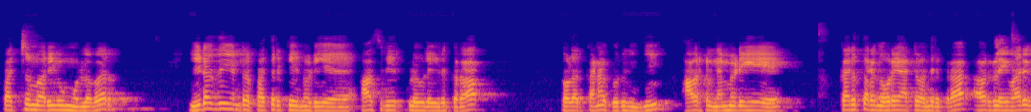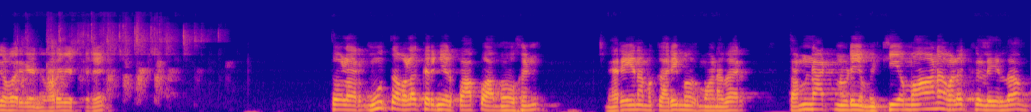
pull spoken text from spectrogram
பற்றும் அறிவும் உள்ளவர். இடது என்ற பத்திரிகையினுடைய ஆசிரியர் குழுவில் இருக்கிறார். தோழர் கனகுருஞ்சி அவர்கள் நம்முடைய கருத்தரங்க உரையாற்ற வந்திருக்கிறார். அவர்களை வருக வருக என வரவேற்கிறேன். தோழர் மூத்த வழக்கறிஞர் பாப்பா மோகன் நிறைய நமக்கு அறிமுகமானவர். தமிழ்நாட்டினுடைய முக்கியமான வழக்குகளை எல்லாம்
